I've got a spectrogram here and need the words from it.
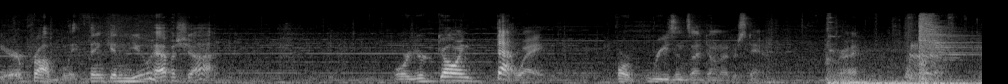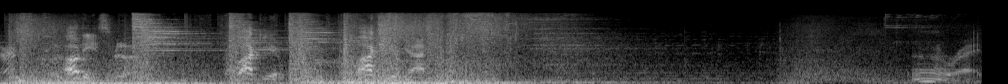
You're probably thinking you have a shot. Or you're going that way. For reasons I don't understand. Right? Oh, geez. Fuck you. Fuck you, guy. Alright.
